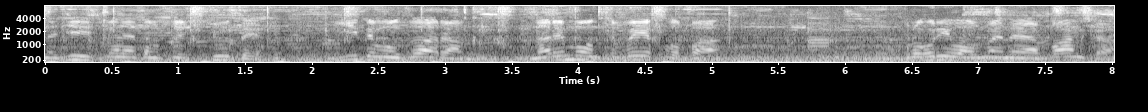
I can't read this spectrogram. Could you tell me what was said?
Надіюсь, мене там щось чути. Їдемо зараз на ремонт вихлопа. Прогоріла в мене банка.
